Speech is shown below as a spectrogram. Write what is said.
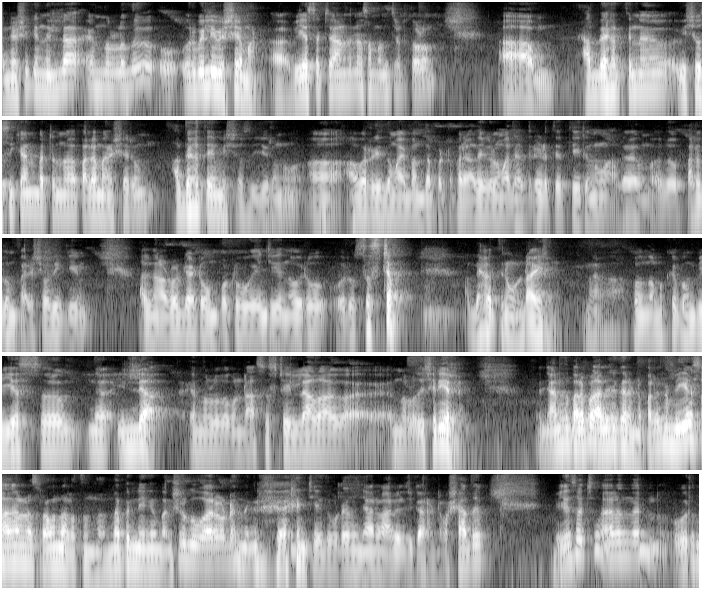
അന്വേഷിക്കുന്നില്ല എന്നുള്ളത് ഒരു വലിയ വിഷയമാണ്. വി എസ് അച്യുതാനന്ദനെ സംബന്ധിച്ചിടത്തോളം അദ്ദേഹത്തിന് വിശ്വസിക്കാൻ പറ്റുന്ന പല മനുഷ്യരും അദ്ദേഹത്തെയും വിശ്വസിച്ചിരുന്നു. അവർ ഇതുമായി ബന്ധപ്പെട്ട പരാതികളും അദ്ദേഹത്തിന്റെ അടുത്ത് എത്തിയിരുന്നു. അദ്ദേഹം അത് പലതും പരിശോധിക്കുകയും അത് നടപടിയായിട്ട് മുമ്പോട്ട് പോവുകയും ചെയ്യുന്ന ഒരു ഒരു സിസ്റ്റം അദ്ദേഹത്തിന് ഉണ്ടായിരുന്നു. അപ്പോൾ അപ്പം നമുക്കിപ്പം വി എസ് ഇല്ല എന്നുള്ളത് കൊണ്ട് ആ സിസ്റ്റം ഇല്ലാതാകുക എന്നുള്ളത് ശരിയല്ല. ഞാനിത് പലപ്പോഴും ആലോചിക്കാറുണ്ട്. പലരും വി എസ് ആകാനുള്ള ശ്രമം നടത്തുന്നു. എന്നാൽ പിന്നെ ഇങ്ങനെ മനുഷ്യർക്ക് ഉപകാരമുണ്ട് എന്തെങ്കിലും കാര്യം ചെയ്തുകൂടെ എന്ന് ഞാനും ആലോചിക്കാറുണ്ട്. പക്ഷേ അത് വി എസ് അച്യുതാനന്ദൻ ഒരു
